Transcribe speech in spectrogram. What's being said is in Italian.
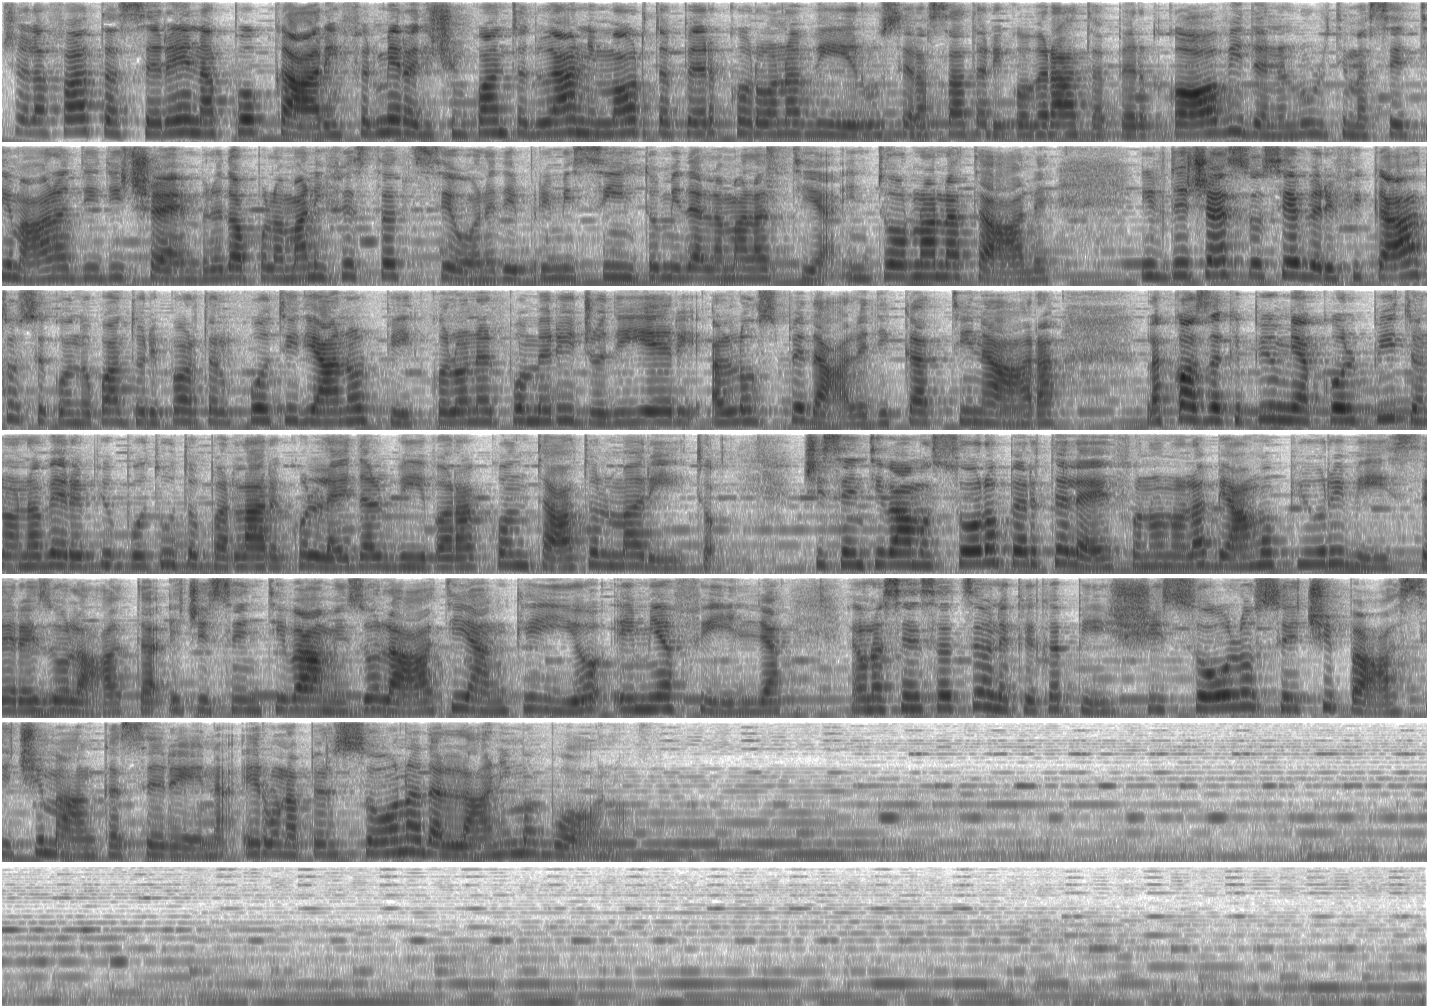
ce l'ha fatta Serena Poccari, infermiera di 52 anni morta per coronavirus. Era stata ricoverata per Covid nell'ultima settimana di dicembre dopo la manifestazione dei primi sintomi della malattia intorno a Natale. Il decesso si è verificato, secondo quanto riporta il quotidiano Il Piccolo, nel pomeriggio di ieri all'ospedale di Cattinara. La cosa che più mi ha colpito è non avere più potuto parlare con lei dal vivo, ha raccontato il marito. Ci sentivamo solo per telefono, non l'abbiamo più rivista, era isolata e ci sentivamo isolati anche io e mia figlia. È una sensazione che capisci solo se ci passi, ci manca Serena, era una persona dall'animo buono.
